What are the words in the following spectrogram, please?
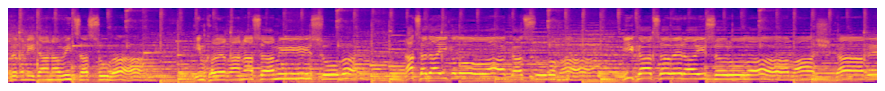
ქვეყნიდან ვინც ასულა იმ ქვეყანას ამისულა რაცა დაიკლო აკაცულმა იქაც ვერა ისრულა მაშ გაღე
